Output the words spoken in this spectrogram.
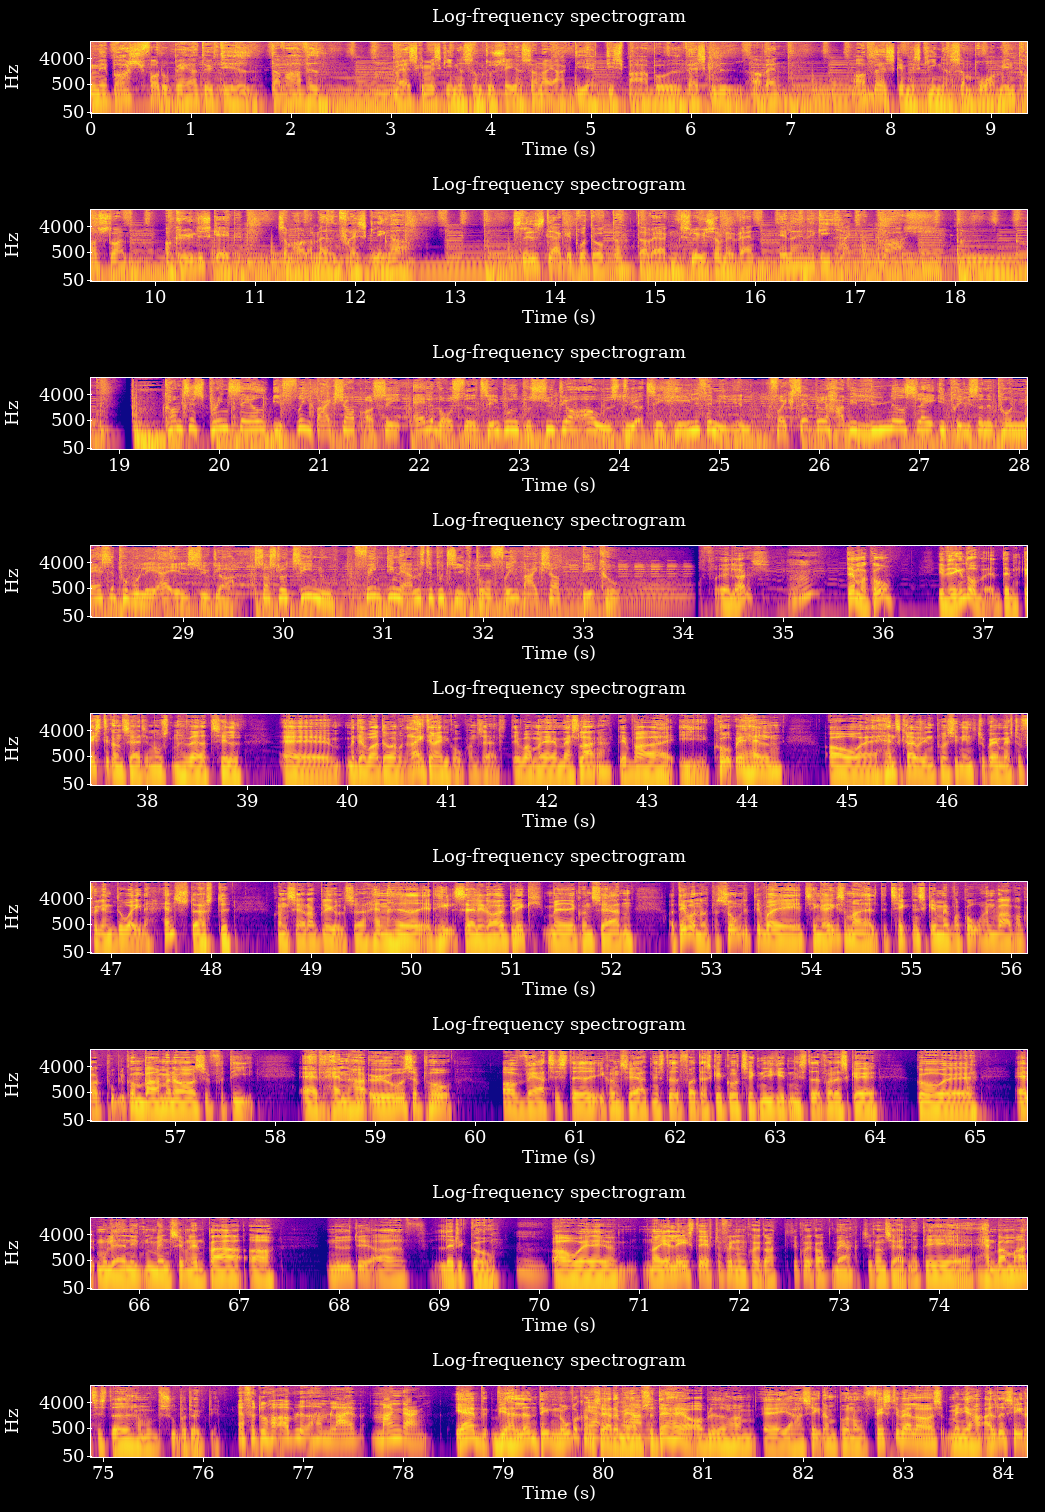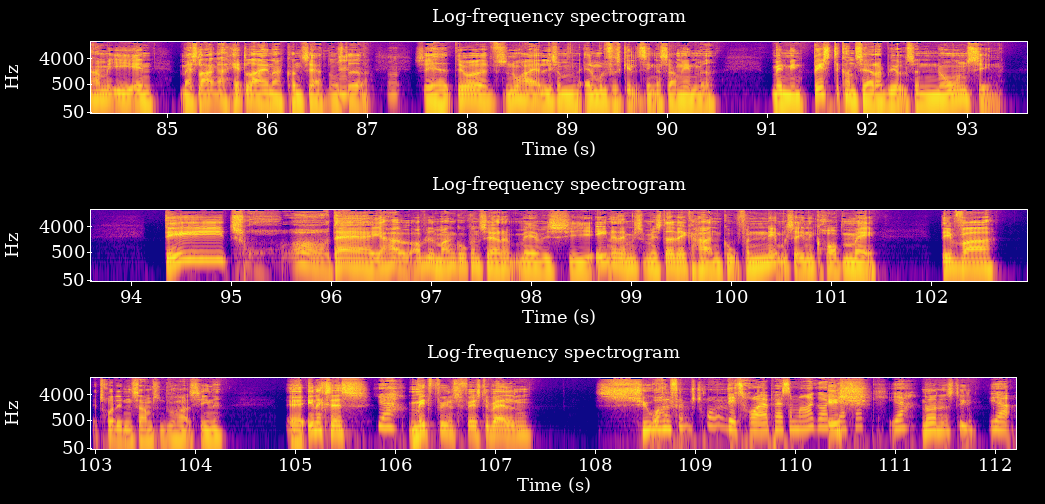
Med Bosch får du bæredygtighed, der varer ved. Vaskemaskiner, som du ser så nøjagtigt, at de sparer både vaskemiddel og vand. Opvaskemaskiner, som bruger mindre strøm. Og køleskabe, som holder maden frisk længere. Slidstærke produkter, der hverken sløser med vand eller energi. Kom til Spring Sale i Fri Bike Shop og se alle vores fede tilbud på cykler og udstyr til hele familien. For eksempel har vi lynedslag i priserne på en masse populære elcykler. Så slå til nu. Find din nærmeste butik på FriBikeShop.dk. øh, lørdags. Mm. Den var god. Jeg ved ikke, om det var den bedste koncert, jeg nogensinde har været til. Øh, men det var, det var en rigtig, rigtig god koncert. Det var med Mads Langer. Det var i KB-hallen. Og øh, han skrev ind på sin Instagram efterfølgende, det var en af hans største koncertoplevelser. Han havde et helt særligt øjeblik med koncerten, og det var noget personligt. Det var, jeg tænker ikke så meget alt det tekniske med, hvor god han var, hvor godt publikum var, men også fordi, at han har øvet sig på at være til stede i koncerten, i stedet for, at der skal gå teknik i den, i stedet for, at der skal gå øh, alt muligt andet i den, men simpelthen bare at nyde det og let it go. Mm. Og øh, når jeg læste det efterfølgende, kunne jeg godt, det kunne jeg godt mærke til koncerten, at det, øh, han var meget til stede. Han var super dygtig. Ja, for du har oplevet ham live mange gange. Ja, vi- har lavet en del Nova-koncerter Ja, med ham, så der har jeg oplevet ham. Øh, Jeg har set ham på nogle festivaler også, men jeg har aldrig set ham i en Mads Langer headliner-koncert nogle steder. Mm. Så, jeg, det var, så nu har jeg ligesom alle mulige forskellige ting at sammenligne med. Men min bedste koncertoplevelse nogensinde, det tror oh, der, er- jeg har oplevet mange gode koncerter, men jeg vil sige, en af dem, som jeg stadigvæk har en god fornemmelse inde i kroppen af, det var, jeg tror, det er den samme, som du har, Signe, uh, InXS, Ja, Midtfyns Festivalen, 97, tror jeg. det tror jeg passer meget godt. Ja, Ish. tak. Ja, Noget af den stil. ja.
